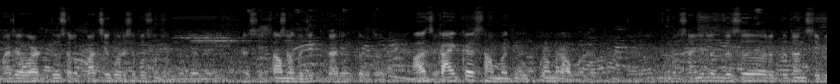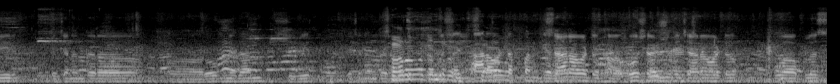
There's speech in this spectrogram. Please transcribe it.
माझ्या वाढदिवसाला पाच एक वर्षापासून घ्या मी असे सामाजिक कार्य करतो आज काय काय सामाजिक उपक्रम राबवले? तुम्हाला सांगितलं जसं रक्तदान शिबिर त्याच्यानंतर अं, रोगनिदान शिबिर त्याच्यानंतर चारा वाटप पण केलं. चारा वाटप हा गोशाळेमध्ये चारा वाटप व प्लस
